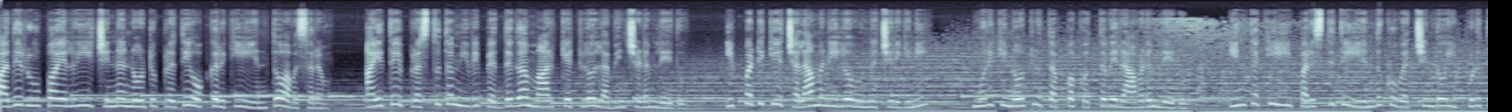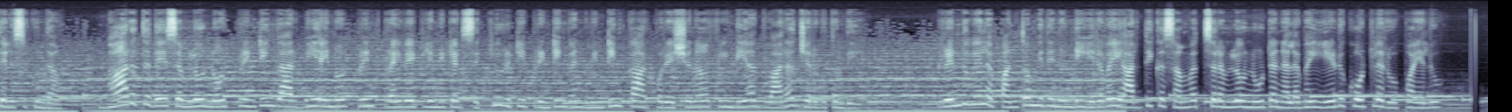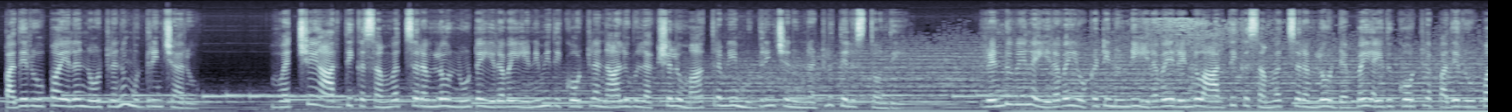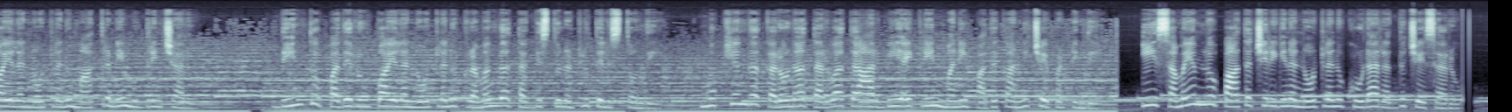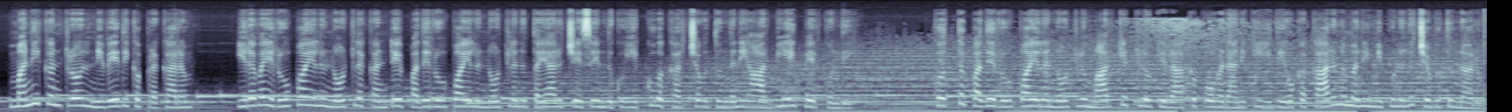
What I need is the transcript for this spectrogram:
పది రూపాయలు ఈ చిన్న నోటు ప్రతి ఒక్కరికి ఎంతో అవసరం. అయితే ప్రస్తుతం ఇవి పెద్దగా మార్కెట్లో లభించడం లేదు. ఇప్పటికే చలామణిలో ఉన్న చిరిగిని మురికి నోట్లు తప్ప కొత్తవి రావడం లేదు. ఇంతకీ ఈ పరిస్థితి ఎందుకు వచ్చిందో ఇప్పుడు తెలుసుకుందాం. భారతదేశంలో note printing RBI note print private limited security printing and minting corporation of India ద్వారా జరుగుతుంది. రెండు వేల పంతొమ్మిది నుండి ఇరవై ఆర్థిక సంవత్సరంలో నూట నలభై ఏడు కోట్ల రూపాయలు పది రూపాయల నోట్లను ముద్రించారు. వచ్చే ఆర్థిక సంవత్సరంలో నూట ఇరవై ఎనిమిది కోట్ల నాలుగు లక్షలు మాత్రమే ముద్రించనున్నట్లు తెలుస్తోంది. రెండు వేల ఇరవై ఒకటి నుండి ఇరవై రెండు ఆర్థిక సంవత్సరంలో డెబ్బై ఐదు కోట్ల పది రూపాయల నోట్లను మాత్రమే ముద్రించారు. దీంతో పది రూపాయల నోట్లను క్రమంగా తగ్గిస్తున్నట్లు తెలుస్తోంది. ముఖ్యంగా కరోనా తర్వాత ఆర్బీఐ క్లీన్ మనీ పథకాన్ని చేపట్టింది. ఈ సమయంలో పాత చిరిగిన నోట్లను కూడా రద్దు చేశారు. మనీ కంట్రోల్ నివేదిక ప్రకారం ఇరవై రూపాయలు నోట్ల కంటే పది రూపాయలు నోట్లను తయారు చేసేందుకు ఎక్కువ ఖర్చవుతుందని ఆర్బీఐ పేర్కొంది. కొత్త పది రూపాయల నోట్లు మార్కెట్లోకి రాకపోవడానికి ఇది ఒక కారణమని నిపుణులు చెబుతున్నారు.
